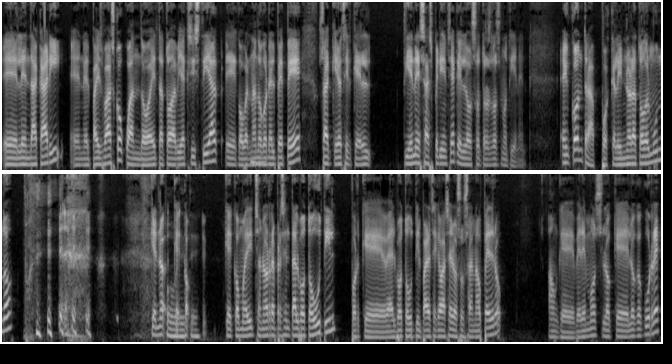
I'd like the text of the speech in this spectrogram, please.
eh, Lendakari en el País Vasco cuando ETA todavía existía, eh, gobernando con el PP. O sea, quiero decir que él tiene esa experiencia que los otros dos no tienen. En contra, pues que le ignora todo el mundo. que, no, que, que, como he dicho, no representa el voto útil, porque el voto útil parece que va a ser o Susana o Pedro, aunque veremos lo que, lo que ocurre.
